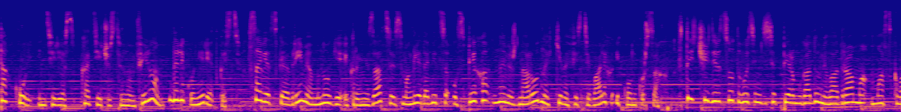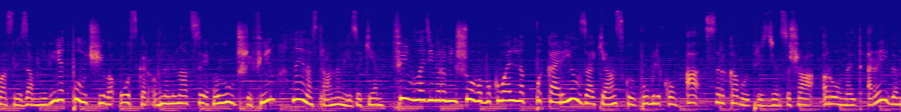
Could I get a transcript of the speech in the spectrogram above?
такой интерес к отечественным фильмам фильмам далеко не редкость. В советское время многие экранизации смогли добиться успеха на международных кинофестивалях и конкурсах. В 1981 году мелодрама «Москва слезам не верит» получила «Оскар» в номинации «Лучший фильм на иностранном языке». Фильм Владимира Меньшова буквально покорил заокеанскую публику, а 40-й президент США Рональд Рейган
